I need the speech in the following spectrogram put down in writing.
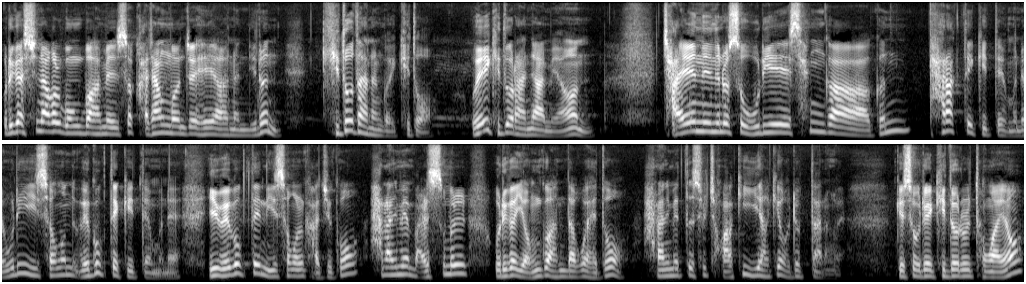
우리가 신학을 공부하면서 가장 먼저 해야 하는 일은 기도다는 거예요, 기도. 왜 기도를 하냐면 자연인으로서 우리의 생각은 타락됐기 때문에 우리 이성은 왜곡됐기 때문에 이 왜곡된 이성을 가지고 하나님의 말씀을 우리가 연구한다고 해도 하나님의 뜻을 정확히 이해하기 어렵다는 거예요. 그래서 우리의 기도를 통하여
